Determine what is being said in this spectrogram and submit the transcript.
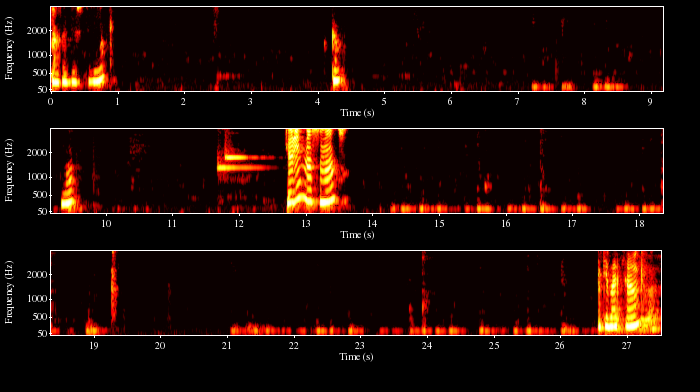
nasıl göstereyim? Bakın. Görüyor musunuz? Hadi bakalım. Şu var.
